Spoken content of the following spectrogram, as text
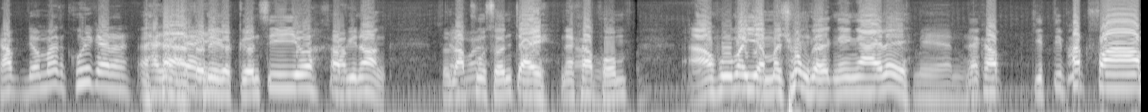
ครับเดี๋ยวมาคุยกันใครจะอ่าได้ตัวนี้ก็เกินซีอยู่ครับพี่น้องสำหรับผู้สนใจนะครับผมเอาผู้มาเยี่ยมมาชมกันง่าย ๆเลยแม่นนะครับ กิตติพัฒน์ฟาร์ม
